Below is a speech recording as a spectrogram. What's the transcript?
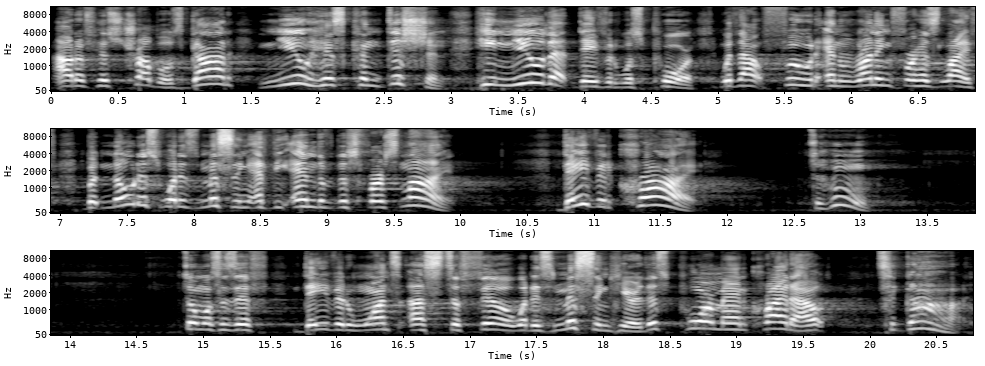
out of his troubles. God knew his condition. He knew that David was poor, without food, and running for his life. But notice what is missing at the end of this first line David cried. To whom? It's almost as if David wants us to fill what is missing here. This poor man cried out to God.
